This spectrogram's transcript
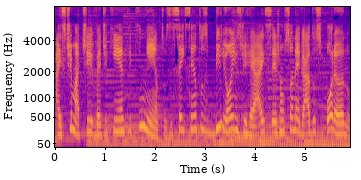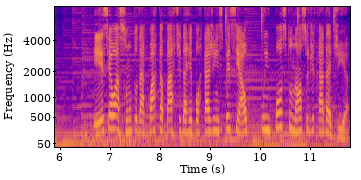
A estimativa é de que entre 500 e 600 bilhões de reais sejam sonegados por ano. Esse é o assunto da quarta parte da reportagem especial O Imposto Nosso de Cada Dia,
